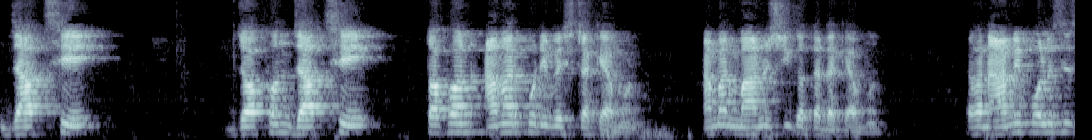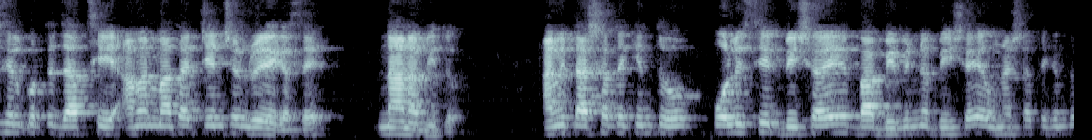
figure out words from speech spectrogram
যাচ্ছি, যখন যাচ্ছি, তখন আমার পরিবেশটা কেমন? আমার মানসিকতাটা কেমন? তখন আমি পলিসি সেল করতে যাচ্ছি, আমার মাথায় টেনশন রয়ে গেছে নানাবিধ। আমি তার সাথে কিন্তু পলিসির বিষয়ে বা বিভিন্ন বিষয়ে ওনার সাথে কিন্তু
